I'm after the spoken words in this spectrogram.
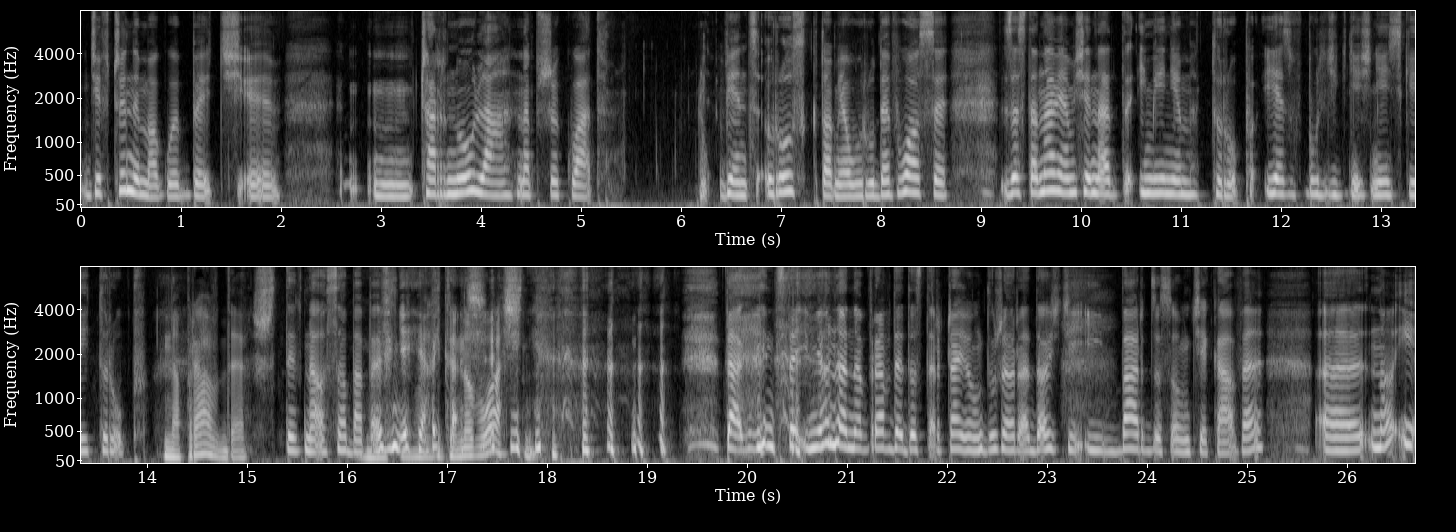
Dziewczyny mogły być e, czarnula na przykład więc Rus, kto miał rude włosy. Zastanawiam się nad imieniem Trup. Jest w Budzi Gnieźnieńskiej Trup. Naprawdę? Sztywna osoba pewnie no, jakaś. No właśnie. tak, więc te imiona naprawdę dostarczają dużo radości i bardzo są ciekawe. E, no i,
